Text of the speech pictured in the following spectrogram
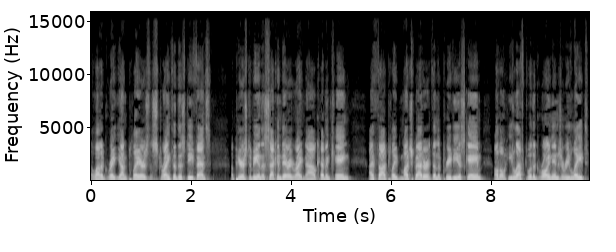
a lot of great young players. The strength of this defense appears to be in the secondary right now. Kevin King, I thought, played much better than the previous game, although he left with a groin injury late.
